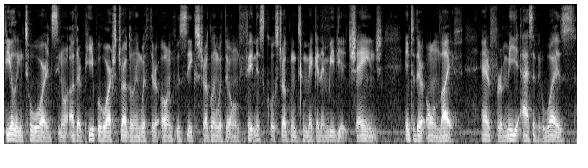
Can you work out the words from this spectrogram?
feeling towards you know other people who are struggling with their own physique struggling with their own fitness goals struggling to make an immediate change into their own life. And for me as if it was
